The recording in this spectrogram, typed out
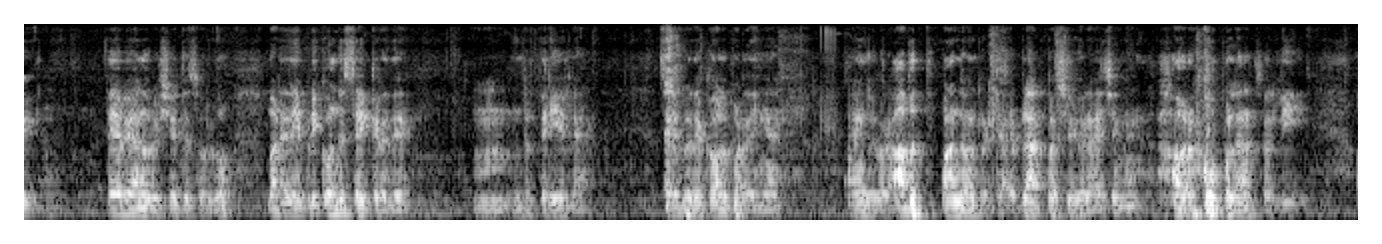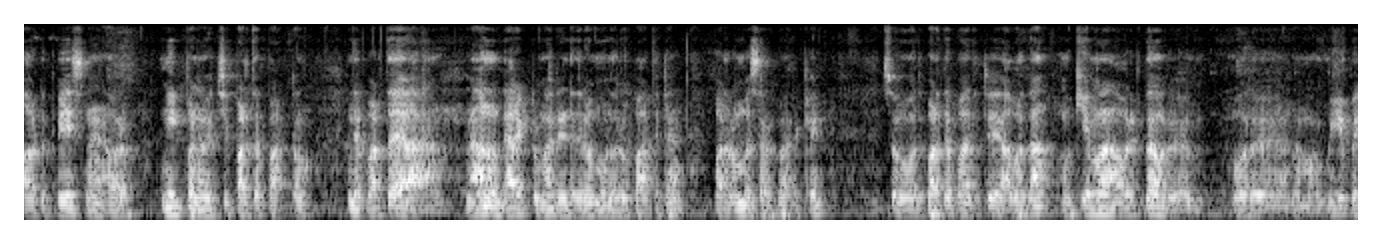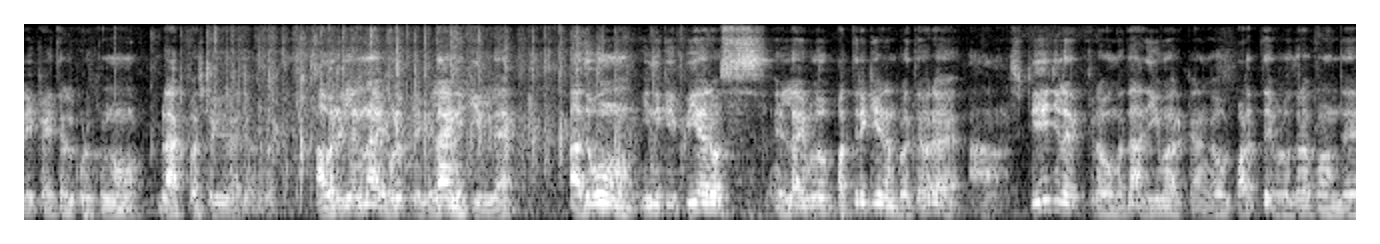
தேவையான ஒரு விஷயத்த சொல்லும். பட் அதை எப்படி கொண்டு சேர்க்கறது? என்று தெரியல. சரி பிரதர் கவலைப்படாதீங்க. எங்களுக்கு ஒரு ஆபத்து பாந்தவன் இருக்காரு பிளாக் பஸ் யுவராஜ்னு. அவரை கூப்பிடலான்னு சொல்லி அவர்கிட்ட பேசினேன். அவரை மீட் பண்ண வச்சு படத்தை பார்த்தோம். இந்த படத்தை நானும் டேரக்டர் மாதிரி ரெண்டு தடவை மூணு தடவை பார்த்துட்டேன். படம் ரொம்ப சிறப்பாக இருக்குது ஸோ அந்த படத்தை பார்த்துட்டு அவர் தான் முக்கியமாக அவருக்கு தான் ஒரு ஒரு நம்ம மிகப்பெரிய கைத்தல் கொடுக்கணும் பிளாக் பஸ்டர் யுவராஜ் அவர்கள். அவர் இல்லைன்னா இவ்வளோ பெரிய விழா இன்னைக்கு இல்லை. அதுவும் இன்னைக்கு பிஆர்ஓஸ் எல்லாம் இவ்வளோ பத்திரிக்கை நம்மளை தவிர ஸ்டேஜில் இருக்கிறவங்க தான் அதிகமாக இருக்காங்க. ஒரு படத்தை இவ்வளோ தூரம் கொண்டு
